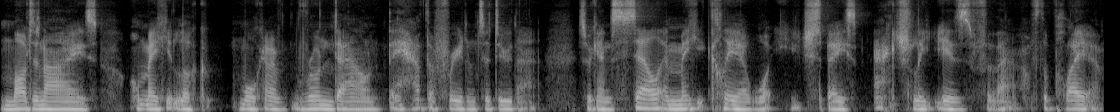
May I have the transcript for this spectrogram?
modernize or make it look more kind of run down, they have the freedom to do that. So again, sell and make it clear what each space actually is for that of the player.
